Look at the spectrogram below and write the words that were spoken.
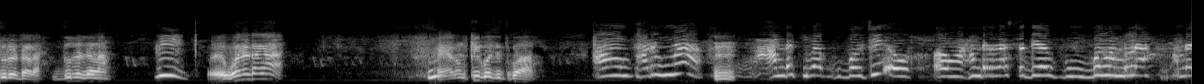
দূরে টাড়া দূরে কি ওখানে এখন কি করছিস ফারুক না? আমরা বলছি রাস্তা দিয়ে বললাম বলে আমরা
